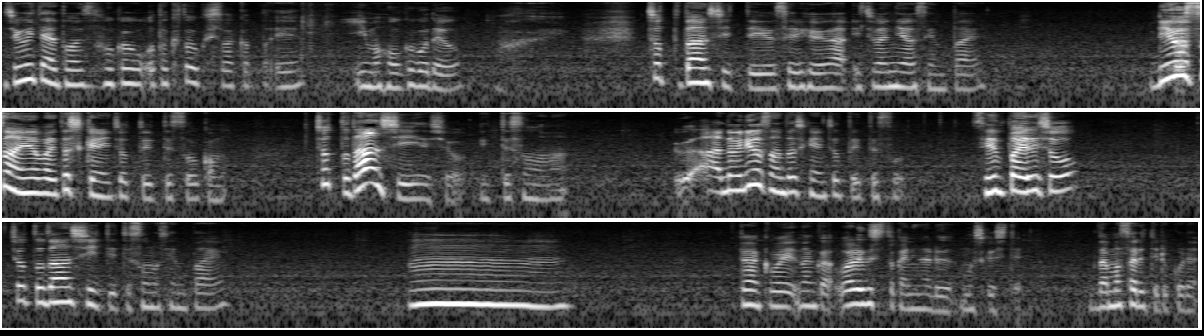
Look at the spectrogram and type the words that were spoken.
自分みたいな友達と放課後オタクトークしたかった？え？今放課後だよ。ちょっと男子っていうセリフが一番似合う先輩。リオさんやばい。確かにちょっと言ってそうかも。ちょっと男子でしょ？言ってそうな。うわー。でもリオさん確かにちょっと言ってそう。先輩でしょ？ちょっと男子って言ってそうな先輩？うーん。でなんかこれなんか悪口とかになる？もしかして。騙されてるこれ。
